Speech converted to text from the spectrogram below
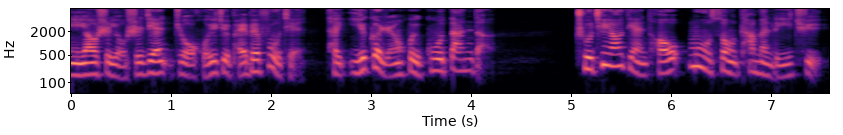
你要是有时间，就回去陪陪父亲，他一个人会孤单的。楚清瑶点头，目送他们离去。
